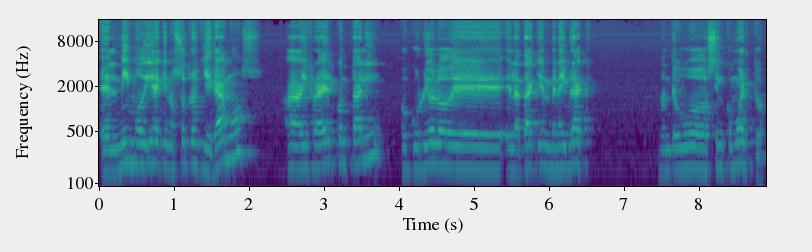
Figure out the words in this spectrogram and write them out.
el mismo día que nosotros llegamos a Israel con Tali, ocurrió lo del el ataque en Benay Brak, donde hubo cinco muertos.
